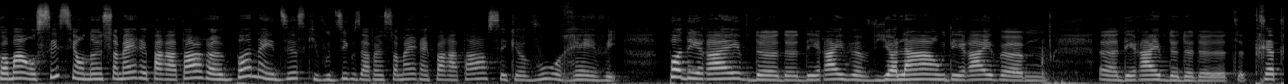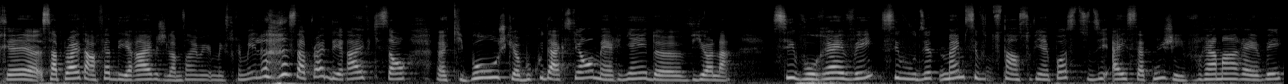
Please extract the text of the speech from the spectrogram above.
Comment on sait si on a un sommeil réparateur? Un bon indice qui vous dit que vous avez un sommeil réparateur, c'est que vous rêvez. Pas des rêves de, des rêves violents ou des rêves euh, euh, des rêves de, très très ça peut être en fait des rêves, j'ai la misère m'exprimer là, ça peut être des rêves qui sont euh, qui bougent, qui ont beaucoup d'action mais rien de violent. Si vous rêvez, si vous dites, même si vous, tu t'en souviens pas, si tu dis, hey, cette nuit, j'ai vraiment rêvé,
